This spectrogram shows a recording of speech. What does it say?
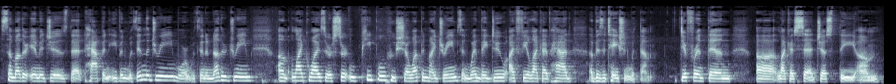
some other images that happen even within the dream or within another dream. Um, likewise, there are certain people who show up in my dreams, and when they do, I feel like I've had a visitation with them. Different than, uh, like I said, just the. Um,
